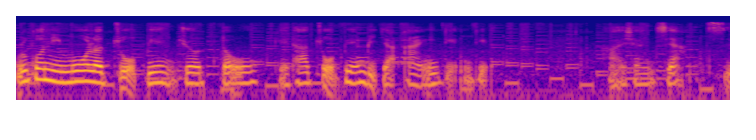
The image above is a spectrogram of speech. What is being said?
如果你摸了左边，你就都给它左边比较暗一点点。好像这样子，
